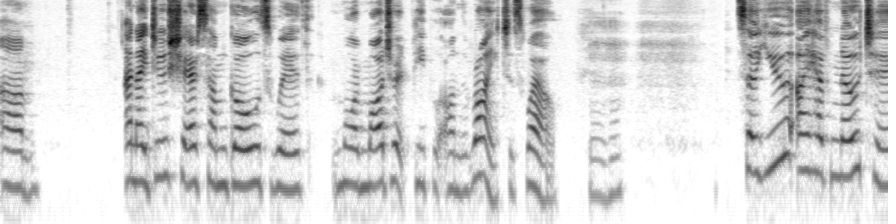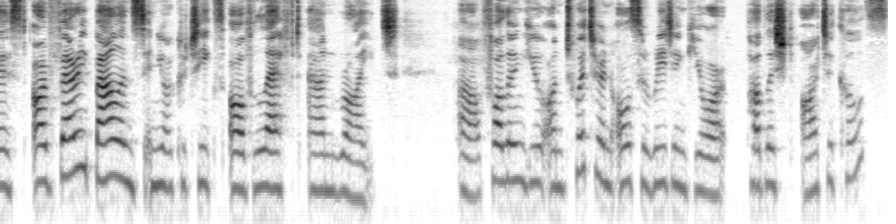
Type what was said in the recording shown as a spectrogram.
Um, and I do share some goals with more moderate people on the right as well. Mm-hmm. So, you, I have noticed, are very balanced in your critiques of left and right. Uh, following you on Twitter and also reading your published articles,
